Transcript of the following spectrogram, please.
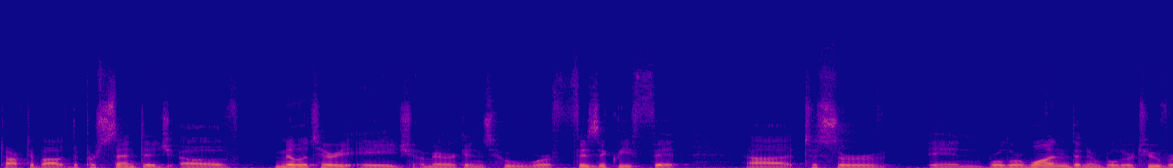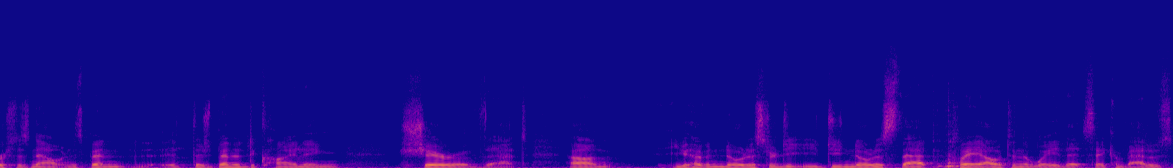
talked about the percentage of military age Americans who were physically fit uh, to serve in World War One, then in World War Two versus now, and it's been it, there's been a declining share of that. Um, you haven't noticed, or do you, do you notice that play out in the way that say combatives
